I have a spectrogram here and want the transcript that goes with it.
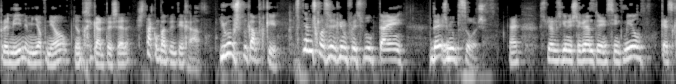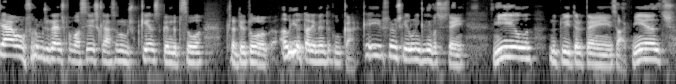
para mim, na minha opinião, a opinião de Ricardo Teixeira, está completamente errado. E eu vou-vos explicar porquê. Suponhamos que vocês aqui no Facebook têm 10 mil pessoas. Okay? Suponhamos que no Instagram têm 5 mil. Okay? Se calhar são números grandes para vocês, se calhar são números pequenos, depende da pessoa. Portanto, eu estou aleatoriamente a colocar. Okay? Suponhamos que no LinkedIn vocês têm mil, no Twitter tem, sei lá, 500,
